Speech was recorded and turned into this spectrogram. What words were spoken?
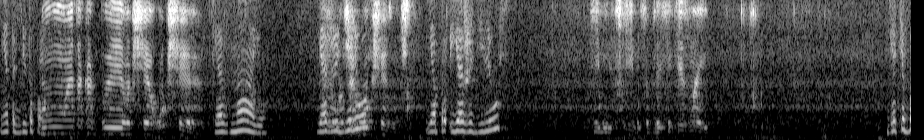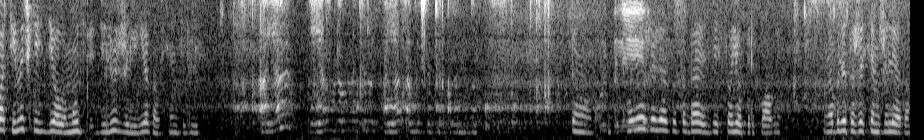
Мне так безопасно. Ну, это как бы вообще общее. Я знаю. Я же Ну, уже делюсь, общее, значит. Я, про- я же делюсь. Делиться, делиться, блядь, я тебя знаю. Я тебе ботиночки сделаю, ему д- делюсь железом, всем делюсь. А я, я с говной кир- а я с обычной киркой буду. Так, это свое железо, тогда я здесь свое переплавлю. У меня будет уже 7 железа.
